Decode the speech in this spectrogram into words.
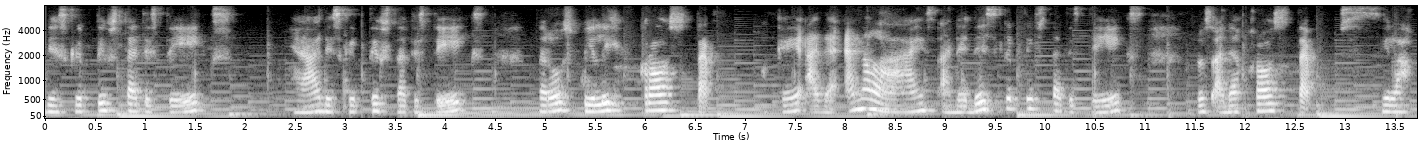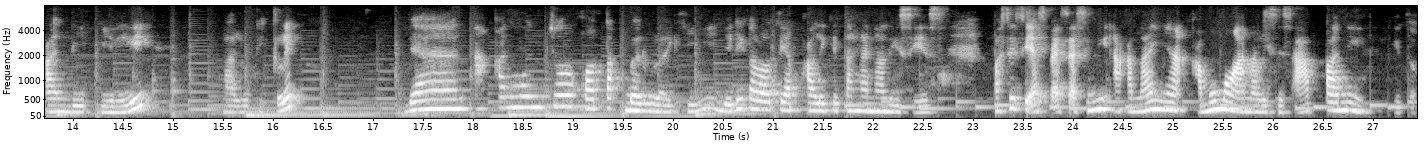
descriptive statistics, ya, descriptive statistics. Terus pilih cross tab. Oke, ada analyze, ada descriptive statistics, terus ada cross tab. Silahkan dipilih, lalu diklik dan akan muncul kotak baru lagi. Jadi kalau tiap kali kita nganalisis, pasti si SPSS ini akan nanya, kamu mau analisis apa nih? gitu.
